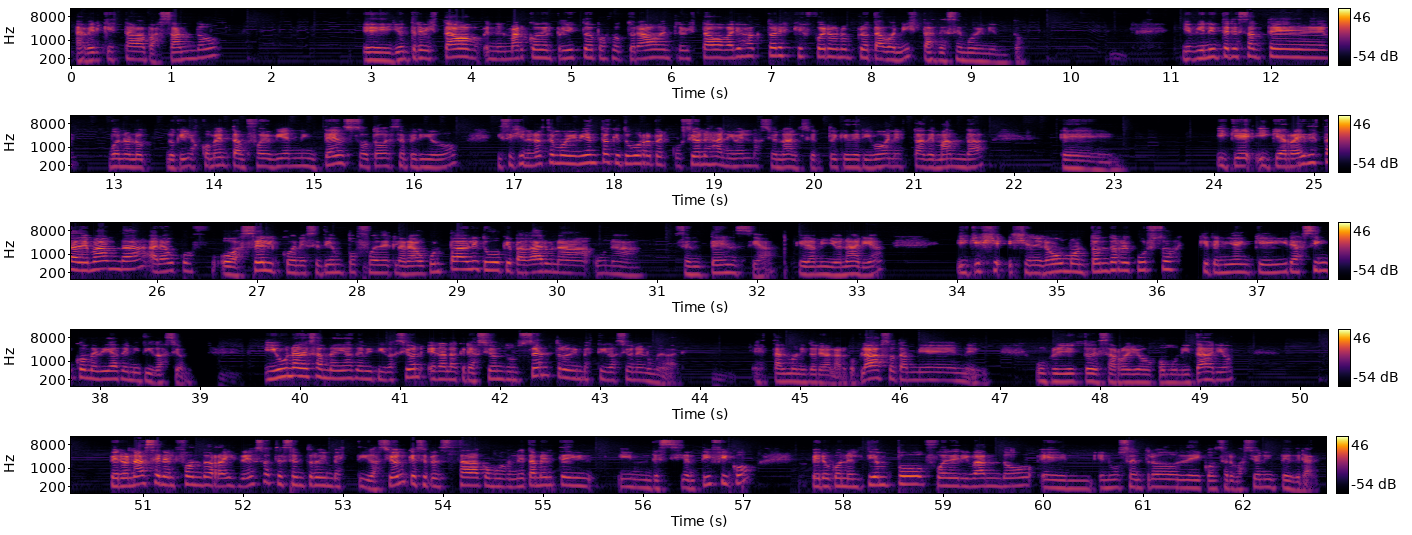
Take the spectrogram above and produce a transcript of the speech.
a ver qué estaba pasando eh, yo he entrevistado, en el marco del proyecto de postdoctorado, he entrevistado a varios actores que fueron protagonistas de ese movimiento. Y es bien interesante, bueno, lo, que ellos comentan fue bien intenso todo ese periodo y se generó este movimiento que tuvo repercusiones a nivel nacional, ¿cierto? Y que derivó en esta demanda. Eh, y que, y que a raíz de esta demanda, Arauco o Acelco en ese tiempo fue declarado culpable y tuvo que pagar una, una sentencia que era millonaria y que generó un montón de recursos que tenían que ir a cinco medidas de mitigación. Y una de esas medidas de mitigación era la creación de un centro de investigación en humedales. Mm. Está el monitoreo a largo plazo también, un proyecto de desarrollo comunitario. Pero nace en el fondo a raíz de eso este centro de investigación que se pensaba como netamente científico, pero con el tiempo fue derivando en, un centro de conservación integral.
